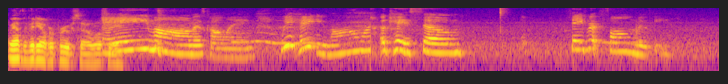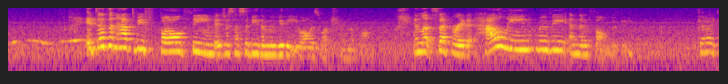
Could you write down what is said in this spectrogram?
We have the video for proof, so we'll see. Hey, mom is calling. We hate you, mom. Okay, so favorite fall movie. It doesn't have to be fall themed. It just has to be the movie that you always watch during the fall. And let's separate it: Halloween movie and then fall movie. Good idea.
